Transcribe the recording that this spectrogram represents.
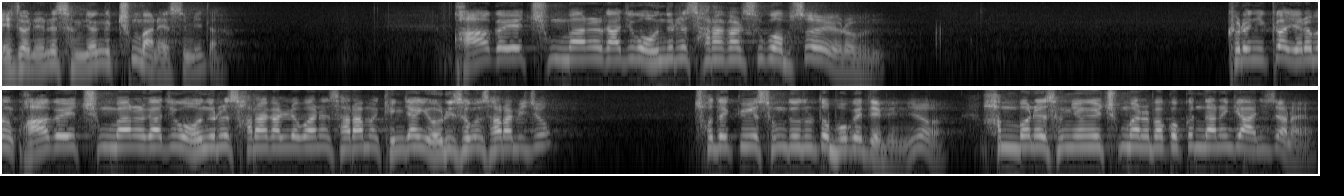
예전에는 성령에 충만했습니다. 과거의 충만을 가지고 오늘을 살아갈 수가 없어요, 여러분. 그러니까 여러분, 과거의 충만을 가지고 오늘을 살아가려고 하는 사람은 굉장히 어리석은 사람이죠? 초대교회 성도들도 보게 되면요. 한 번에 성령의 충만을 받고 끝나는 게 아니잖아요.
